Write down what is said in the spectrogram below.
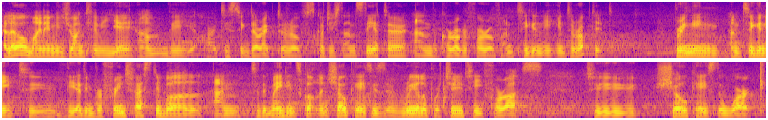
Hello, my name is Joan Clevillé. I'm the artistic director of Scottish Dance Theatre and the choreographer of Antigone Interrupted. Bringing Antigone to the Edinburgh Fringe Festival and to the Made in Scotland showcase is a real opportunity for us to showcase the work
